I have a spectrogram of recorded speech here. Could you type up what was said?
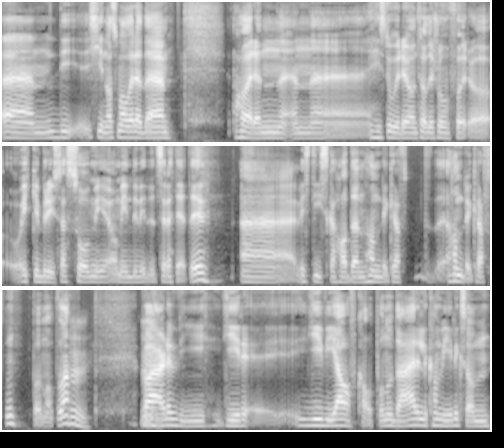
ehm, de, Kina som allerede har en, en eh, historie og en tradisjon for å, å ikke bry seg så mye om individets rettigheter eh, Hvis de skal ha den handlekraft, handlekraften, på en måte, da. Hva er det vi gir Gir vi avkall på noe der, eller kan vi liksom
